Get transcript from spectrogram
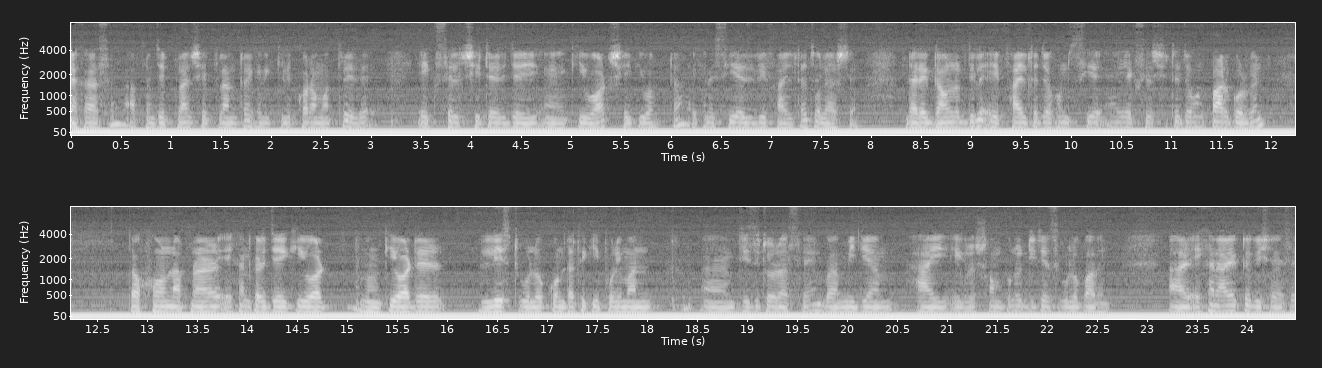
লেখা আছে। আপনার যে প্ল্যান সেই প্ল্যানটা এখানে ক্লিক করা মাত্র এই যে এক্সেল শিটের যেই কিওয়ার্ড সেই কিওয়ার্ডটা এখানে সিএসভি ফাইলটা চলে আসে। ডাইরেক্ট ডাউনলোড দিলে এই ফাইলটা যখন সি এক্সেল শিটে যখন পার করবেন তখন আপনার এখানকার যে কিওয়ার্ড কিওয়ার্ডের লিস্টগুলো কোনটাতে কী পরিমাণ ভিজিটর আছে বা মিডিয়াম হাই এগুলো সম্পূর্ণ ডিটেলসগুলো পাবেন। আর এখানে আরেকটা বিষয় আছে,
